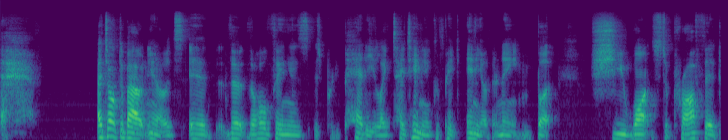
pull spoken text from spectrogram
I talked about you know it's it, the the whole thing is is pretty petty. Like Titania could pick any other name, but she wants to profit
